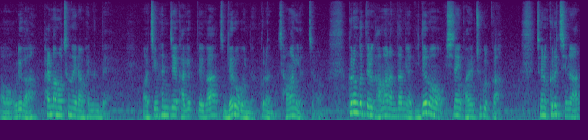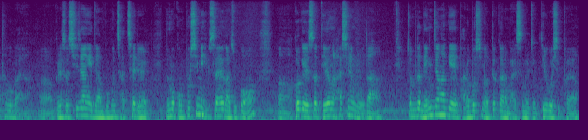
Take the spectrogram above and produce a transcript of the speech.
어, 우리가 85,000원이라고 했는데 어, 지금 현재 가격대가 지금 내려오고 있는 그런 상황이었죠. 그런 것들을 감안한다면 이대로 시장이 과연 죽을까? 저는 그렇지는 않다고 봐요. 어, 그래서 시장에 대한 부분 자체를 너무 공포심에 휩싸여 가지고 어, 거기에서 대응을 하시는 것보다 좀 더 냉정하게 바라보시면 어떨까라는 말씀을 좀 드리고 싶어요.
